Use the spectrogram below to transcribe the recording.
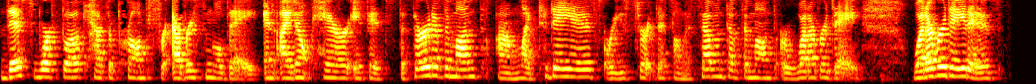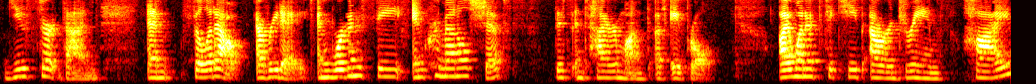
This workbook has a prompt for every single day, and I don't care if it's the third of the month, um, like today is, or you start this on the seventh of the month, or whatever day. Whatever day it is, you start then and fill it out every day. And we're gonna see incremental shifts this entire month of April. I want us to keep our dreams high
